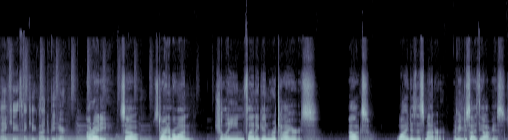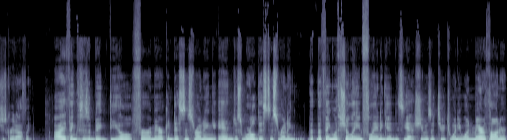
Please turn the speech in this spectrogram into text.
Thank you. Thank you. Glad to be here. Alrighty. So, story number one Shalane Flanagan retires. Alex, why does this matter? I mean, besides the obvious, she's a great athlete. I think this is a big deal for American distance running and just world distance running. The, the thing with Shalane Flanagan is, yes, she was a 221 marathoner,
